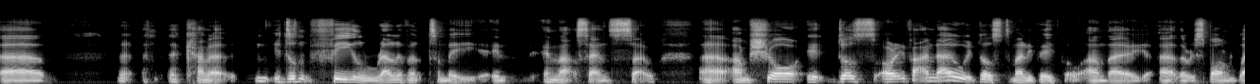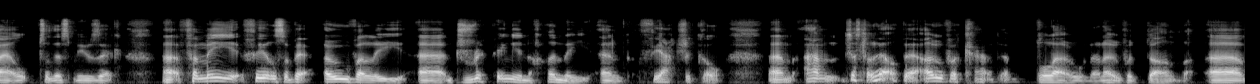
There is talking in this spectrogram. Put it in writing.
uh, kind of, it doesn't feel relevant to me in in that sense. So uh, I'm sure it does, or in fact, I know it does to many people, and they uh, they respond well to this music. Uh, for me, it feels a bit overly uh, dripping in honey and theatrical, um, and just a little bit over kind of blown and overdone. Uh,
